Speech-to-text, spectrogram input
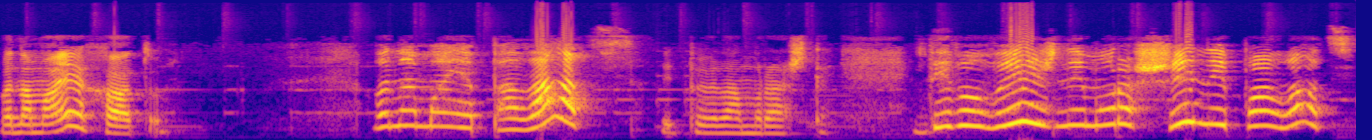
Вона має хату. Вона має палац, відповіла мурашка. Дивовижний мурашиний палац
